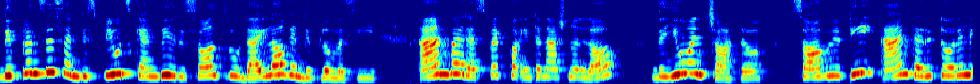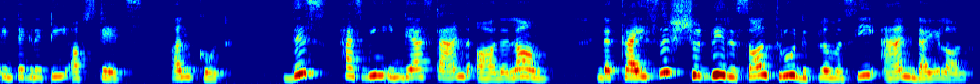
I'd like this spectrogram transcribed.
Differences and disputes can be resolved through dialogue and diplomacy and by respect for international law, the UN Charter, sovereignty and territorial integrity of states. Unquote. This has been India's stand all along. The crisis should be resolved through diplomacy and dialogue.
